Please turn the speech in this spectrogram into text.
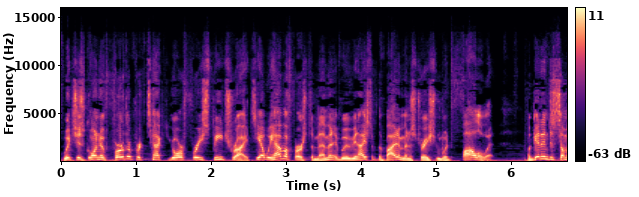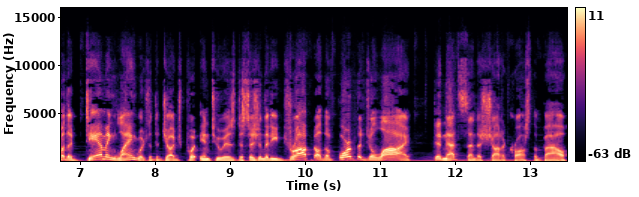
which is going to further protect your free speech rights. Yeah, we have a First Amendment. It would be nice if the Biden administration would follow it. I'll get into some of the damning language that the judge put into his decision that he dropped on the 4th of July. Didn't that send a shot across the bow?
